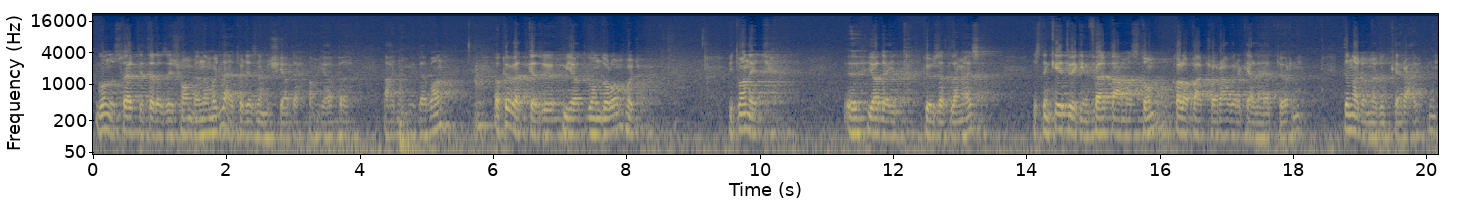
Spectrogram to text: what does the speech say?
gonosz feltételezés van bennem, hogy lehet, hogy ez nem is jade, ami ebben ágyneműben van. A következő miatt gondolom, hogy itt van egy jadeit kőzetlemez, ezt én két végén feltámasztom, kalapáccsal ráverek el lehet törni, de nagyon nagyot kell rájutni.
